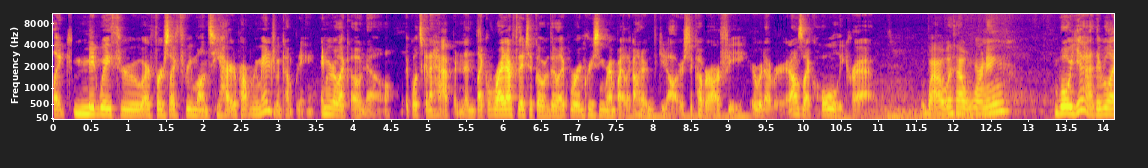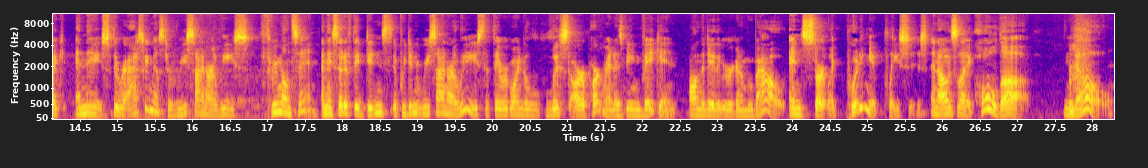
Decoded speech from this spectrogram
like midway through our first like three months, he hired a property management company, and we were like, "Oh no! Like, what's gonna happen?" And like right after they took over, they're like, "We're increasing rent by like 150 dollars to cover our fee or whatever." And I was like, "Holy crap!" wow without warning Well, yeah, they were like, and they so they were asking us to re-sign our lease three months in, and they said if they didn't, if we didn't re-sign our lease, that they were going to list our apartment as being vacant on the day that we were going to move out and start like putting it places. And I was like, hold up, no.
